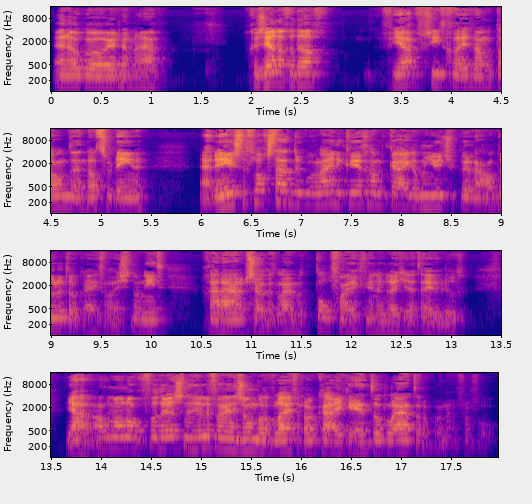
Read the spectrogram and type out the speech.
En ook wel weer een uh, gezellige dag. Verjaardagsvisite geweest bij mijn tante en dat soort dingen. Ja, de nieuwste vlog staat natuurlijk online. Die kun je gaan bekijken op mijn YouTube kanaal. Doe dat ook even als je nog niet gedaan hebt. Zou ik het alleen maar tof van je vinden dat je dat even doet. Ja, allemaal nog voor de rest een hele fijne zondag. Blijf er al kijken en tot later op een vervolg.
